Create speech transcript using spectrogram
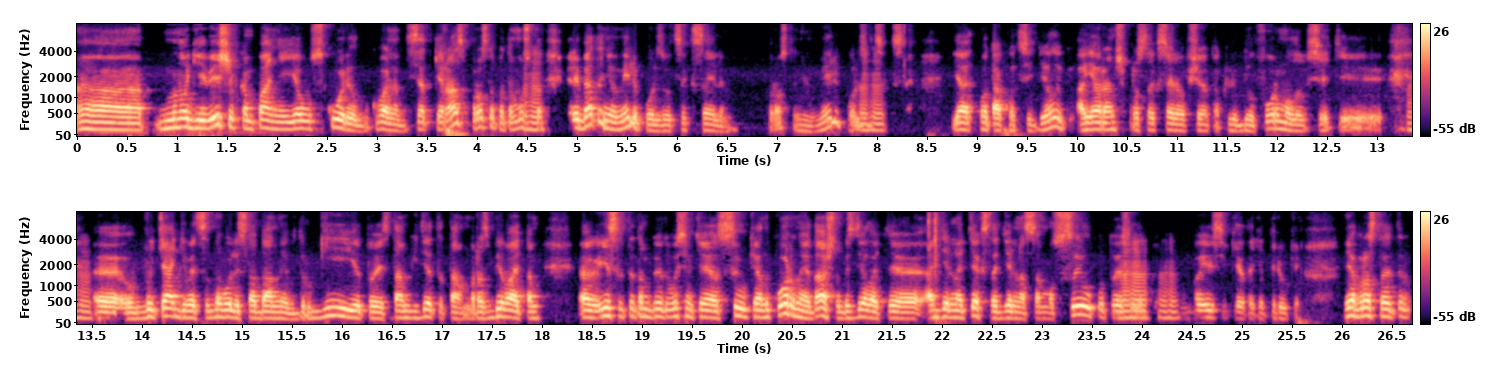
многие вещи в компании я ускорил буквально в десятки раз, просто потому uh-huh. что ребята не умели пользоваться Excel. Просто не умели пользоваться uh-huh. Excel я вот так вот сидел, а я раньше просто Excel вообще так любил формулы все эти, uh-huh. э, вытягивать с одного листа данные в другие, то есть там где-то там разбивать там, э, если ты там, допустим, тебе ссылки анкорные, да, чтобы сделать э, отдельно текст, отдельно саму ссылку, то есть uh-huh. вот, бейсики, вот эти трюки. Я просто, это,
